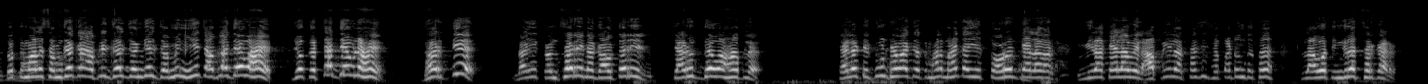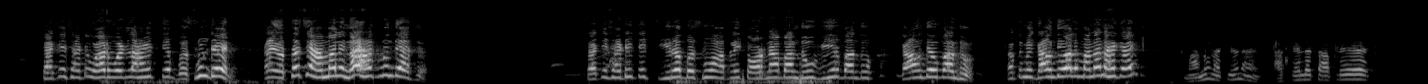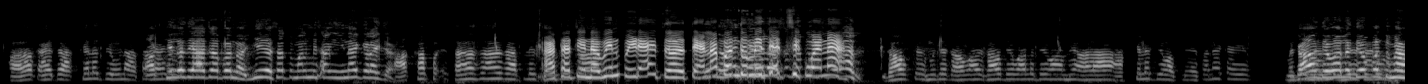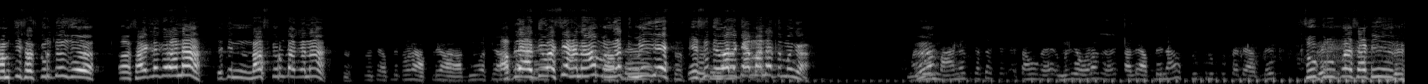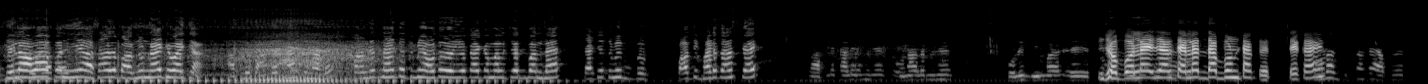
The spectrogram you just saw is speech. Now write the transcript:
तर तुम्हाला समजा काय आपली जल जंगल जमीन हीच आपला देव आहे. जो कच्चा देव नाही. धरती नाही कंसारी ना गावतरी चारूच देव हा आपलं. त्याला टिकून ठेवायचं. तुम्हाला माहीत आहे तोरण केल्यावर विरा केला होईल आपल्याला तशी सपाटून तसं लावत इंग्रज सरकार. त्याच्यासाठी वाढ वडला आहे ते बसून ठेवेल. काय अथच आम्हाला नाही हाकलून द्यायचं. त्याच्यासाठी ते चिर बसवू आपली तोरणा बांधू वीर बांधू गावदेव बांधू. तुम्ही गावदेवाला म्हणा नाही काय? मानू ना नाही. तर आपले फाळा काय तर असं काय अखिल द्यायचा पण ही असं तुम्हाला मी सांग ही नाही करायचं. नाही. अख्खा प- सांगा सांगा आपले आता ती सर्व नवीन पिढी आहे तर त्याला पण तुम्ही तेच शिकवा ना. गाव म्हणजे गावा गाव देवाला देव आम्ही आळा अख्खेलाच देव आपले असं नाही काय म्हणजे गाव नवीन देवाला जे देव काय पण तुम्ही आमची संस्कृती साईडला करा ना. त्याची नाश करून टाका ना. संस्कृती आपले थोडे आपले आदिवासी आपले आदिवासी आहे ना मग तुम्ही ये- येशू देवाला काय मानत मग? म्हणजे मानत कसं काय सांगू काय? म्हणजे एवढाच आहे खाली आपले ना सुखरूपासाठी केला हवा पण हे असा बांधून नाही ठेवायचा आपले बांधत नाही बांधत नाही तर तुम्ही होतो काय का मला चर्च बांधलाय? त्याचे तुम्ही पावती फाडत आहात काय? आपले खाली म्हणजे कोणाला म्हणजे कोणी जो बोलायला जाल त्यालाच दाबून टाकत. ते काय?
